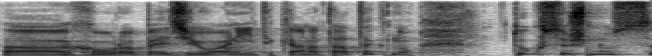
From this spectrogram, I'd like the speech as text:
а, хора без желание и така нататък, но тук всъщност,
